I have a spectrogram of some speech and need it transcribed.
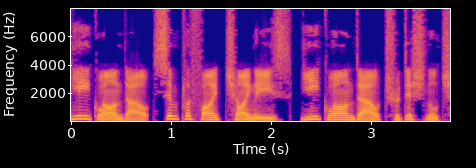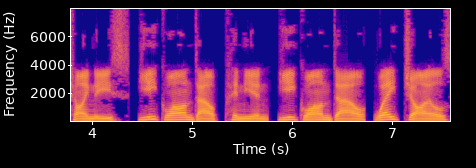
Yi Guandao simplified Chinese, Yi Guandao traditional Chinese, Yi Guandao pinyin, Yi Guandao, Wade-Giles,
